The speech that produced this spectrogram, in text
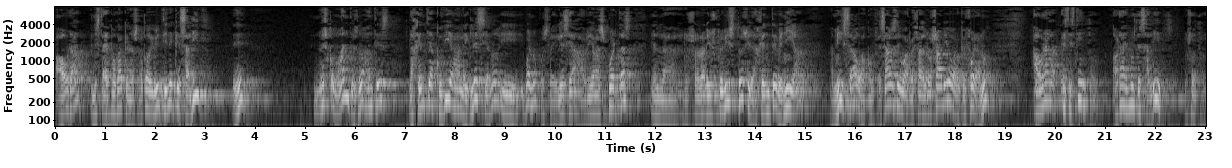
ahora, en esta época que nos tocado vivir, tiene que salir. ¿eh? No es como antes, ¿no? Antes la gente acudía a la iglesia, ¿no? Y bueno, pues la iglesia abría las puertas en, los horarios previstos y la gente venía a misa o a confesarse o a rezar el rosario o a lo que fuera, ¿no? Ahora es distinto. Ahora hemos de salir nosotros.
